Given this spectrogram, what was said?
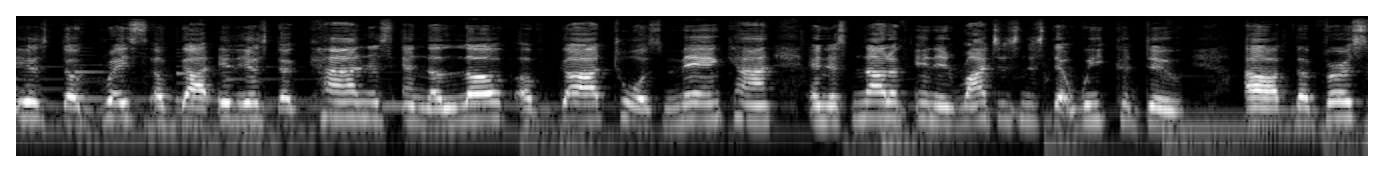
is the grace of God. It is the kindness and the love of God towards mankind. And it's not of any righteousness that we could do. Uh, the verse,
